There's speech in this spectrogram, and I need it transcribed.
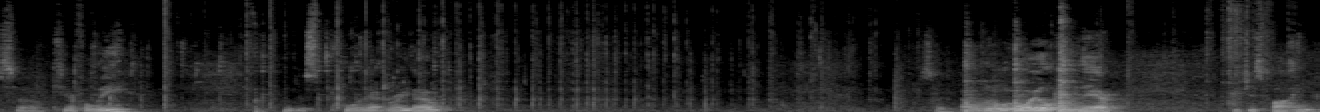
So carefully, we'll just pour that right out. So got a little oil in there, which is fine.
